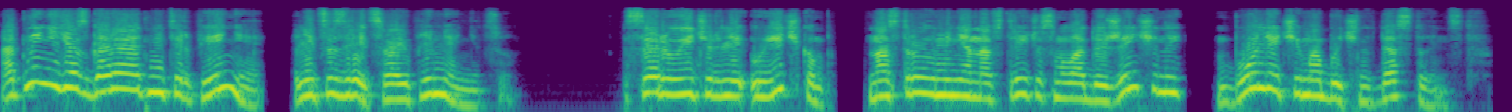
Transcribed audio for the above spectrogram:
Отныне я сгораю от нетерпения лицезреть свою племянницу. Сэр Уичерли Уичкомп настроил меня на встречу с молодой женщиной более чем обычных достоинств.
